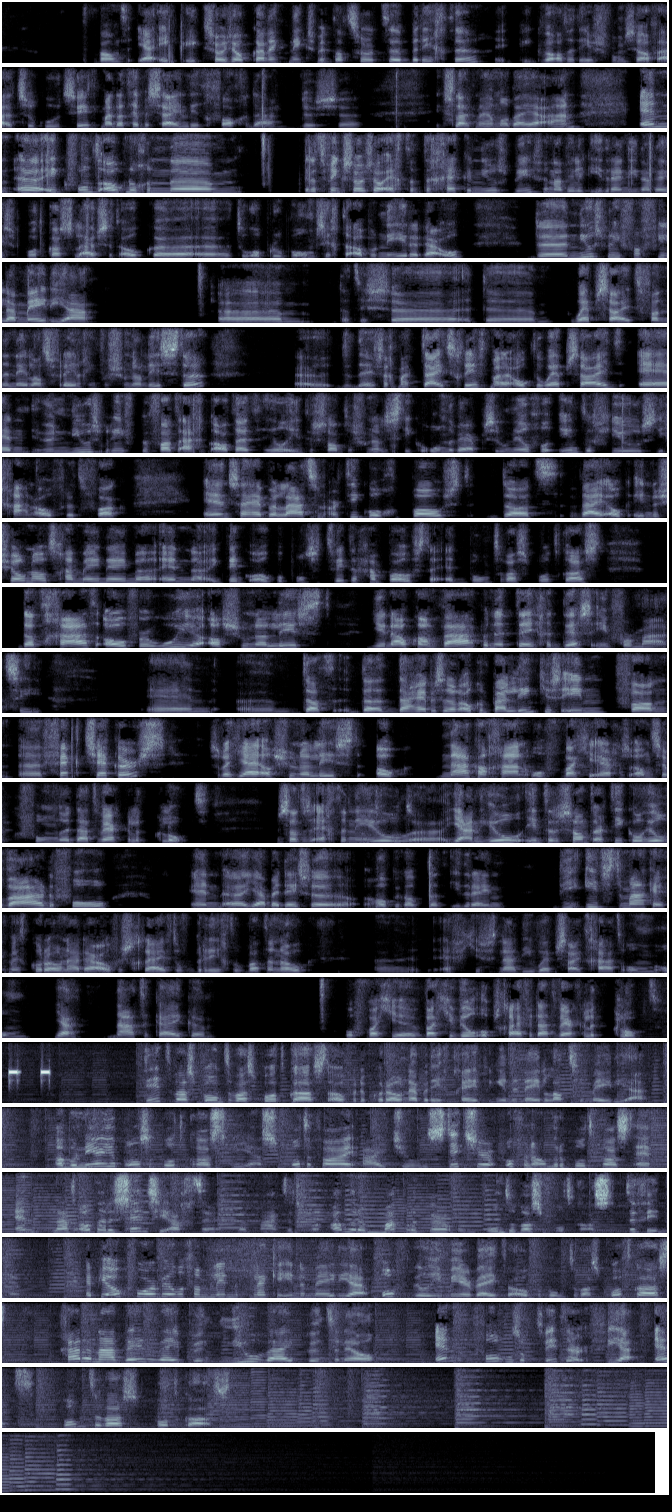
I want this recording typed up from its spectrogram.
Want ja, ik, ik, sowieso kan ik niks met dat soort berichten. Ik, ik, wil altijd eerst voor mezelf uitzoeken hoe het zit. Maar dat hebben zij in dit geval gedaan. Dus ik sluit me helemaal bij je aan. En ik vond ook nog een. Um, dat vind ik sowieso echt een te gekke nieuwsbrief. En dan wil ik iedereen die naar deze podcast luistert ook uh, toe oproepen om zich te abonneren daarop. De nieuwsbrief van Villa Media. Um, dat is uh, de website van de Nederlandse Vereniging voor Journalisten. Uh, zeg maar tijdschrift, maar ook de website. En hun nieuwsbrief bevat eigenlijk altijd heel interessante journalistieke onderwerpen. Ze doen heel veel interviews, die gaan over het vak. En ze hebben laatst een artikel gepost dat wij ook in de show notes gaan meenemen. En uh, ik denk ook op onze Twitter gaan posten, het Bontewas podcast. Dat gaat over hoe je als journalist je nou kan wapenen tegen desinformatie. En um, dat, dat, daar hebben ze dan ook een paar linkjes in van uh, factcheckers. Zodat jij als journalist ook na kan gaan of wat je ergens anders hebt gevonden daadwerkelijk klopt. Dus dat is echt een, heel, uh, ja, een heel interessant artikel, heel waardevol. En uh, ja, bij deze hoop ik ook dat iedereen die iets te maken heeft met corona daarover schrijft of bericht of wat dan ook, uh, eventjes naar die website gaat om, om ja, na te kijken of wat je, wat je wil opschrijven daadwerkelijk klopt. Dit was Bontewas podcast over de coronaberichtgeving in de Nederlandse media. Abonneer je op onze podcast via Spotify, iTunes, Stitcher of een andere podcast-app. En laat ook een recensie achter. Dat maakt het voor anderen makkelijker om Bontewas podcast te vinden. Heb je ook voorbeelden van blinde vlekken in de media of wil je meer weten over Bontewas podcast? Ga dan naar www.nieuwwij.nl en volg ons op Twitter via @bontewaspodcast.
